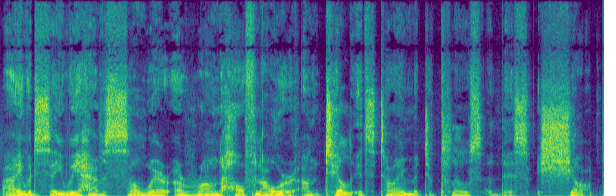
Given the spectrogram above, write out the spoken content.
I would say we have somewhere around half an hour until it's time to close this shop.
